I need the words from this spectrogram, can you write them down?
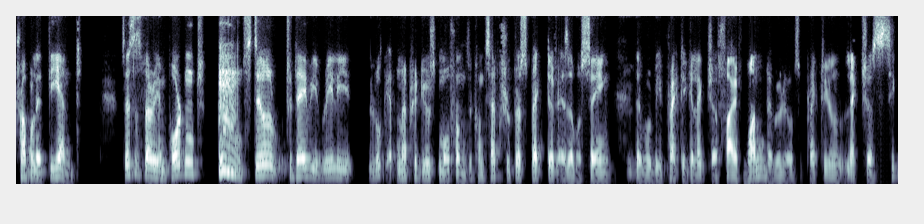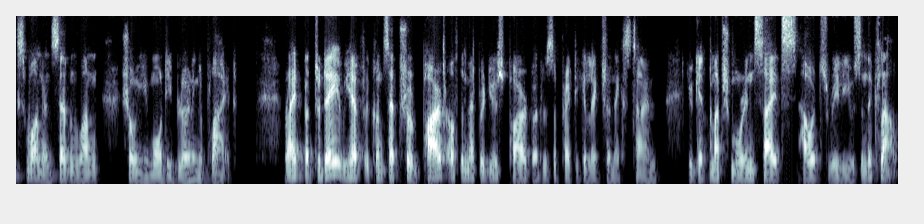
trouble at the end. So this is very important. Still today, we really look at MapReduce more from the conceptual perspective. As I was saying, there will be practical lecture 5.1. There will be also practical lectures 6.1 and 7.1 showing you more deep learning applied right? But today we have a conceptual part of the MapReduce part, but with a practical lecture next time, you get much more insights how it's really used in the cloud.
